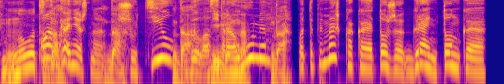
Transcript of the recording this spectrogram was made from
Ну вот Он, да. конечно, Да. шутил, Да, был именно. остроумен. Да. Вот ты понимаешь, какая тоже грань тонкая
